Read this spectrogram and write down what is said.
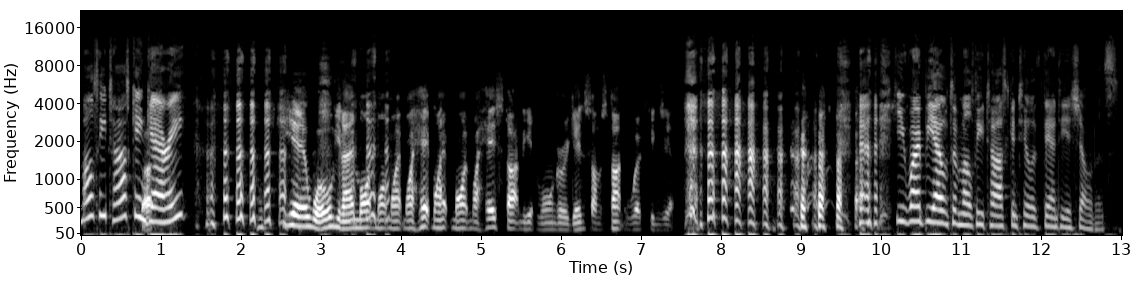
Multitasking, but, Gary. yeah, well, you know, my, my, my, my, hair, my, my, my hair's starting to get longer again, so I'm starting to work things out. you won't be able to multitask until it's down to your shoulders.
